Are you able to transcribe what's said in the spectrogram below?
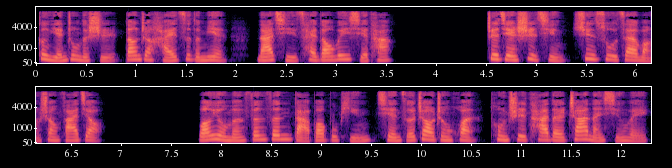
更严重的是，当着孩子的面拿起菜刀威胁他。这件事情迅速在网上发酵，网友们纷纷打抱不平，谴责赵正焕，痛斥他的渣男行为。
